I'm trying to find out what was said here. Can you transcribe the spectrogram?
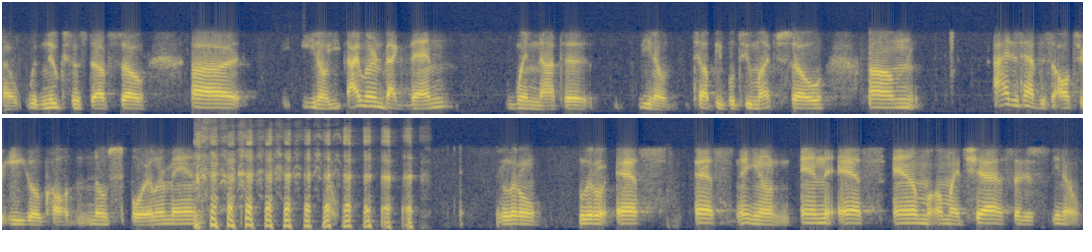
uh, with nukes and stuff. So uh, you know I learned back then when not to you know tell people too much. So um, I just have this alter ego called No Spoiler Man. a little little S S you know N S M on my chest. I just you know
